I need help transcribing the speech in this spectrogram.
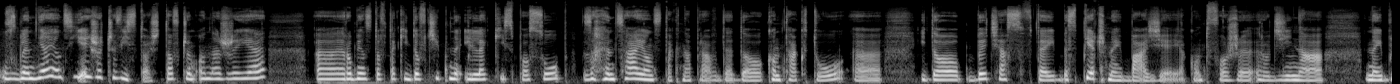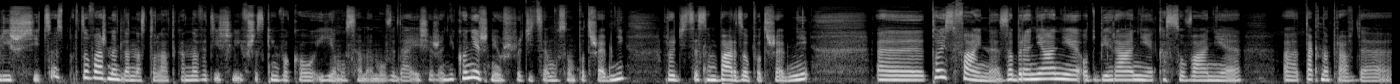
uwzględniając jej rzeczywistość, to w czym ona żyje, e, robiąc to w taki dowcipny i lekki sposób, zachęcając tak naprawdę do kontaktu e, i do bycia w tej bezpiecznej bazie, jaką tworzy rodzina, najbliżsi, co jest bardzo ważne dla nastolatka, nawet jeśli wszystkim wokoło i jemu samemu wydaje się, że niekoniecznie już rodzice mu są potrzebni. Rodzice są bardzo potrzebni. To jest fajne. Zabranianie, odbieranie, kasowanie tak naprawdę e,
